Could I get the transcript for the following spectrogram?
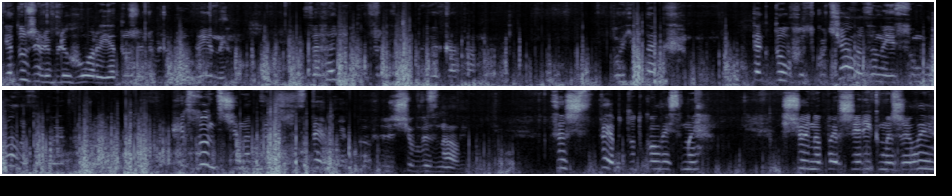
я дуже люблю гори, я дуже люблю долини. Взагалі природу, яка там Ой, я так довго скучала за нею, сумувала за тою природою. Херсонщина це ж степ, щоб ви знали. Це ж степ. Тут колись ми щойно перший рік ми жили,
